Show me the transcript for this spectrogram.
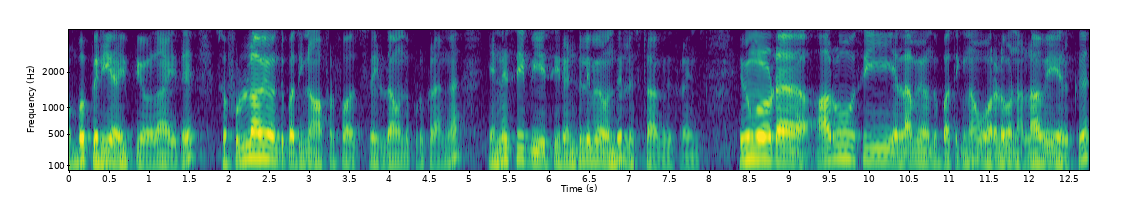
ரொம்ப பெரிய ஐபிஓ தான் இது. ஸோ ஃபுல்லாகவே வந்து பார்த்திங்கன்னா ஆஃபர் ஃபார் சேல் தான் வந்து கொடுக்குறாங்க. என்எஸ்சி பிஎஸ்சி ரெண்டுலேயுமே வந்து லிஸ்ட் ஆகுது ஃப்ரெண்ட்ஸ் இவங்களோட ஆர்ஓசி எல்லாமே வந்து வந்து பார்த்திங்கன்னா ஓரளவு நல்லாவே இருக்குது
